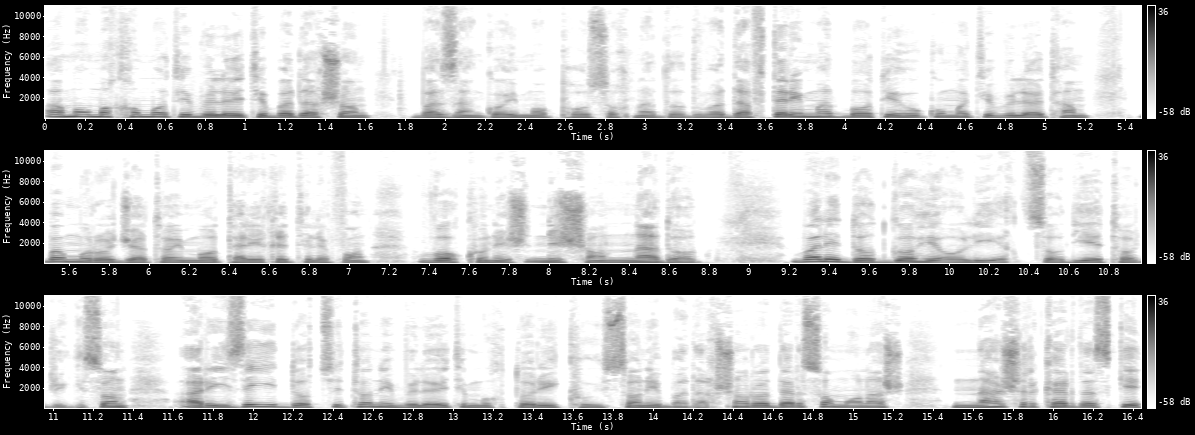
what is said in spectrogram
اما مقامات ولایت بدخشان به زنگای ما پاسخ نداد و دفتر مطبوعات حکومت ولایت هم به مراجعت های ما طریق تلفن واکنش نشان نداد. ولی دادگاه عالی اقتصادی تاجیکستان عریضه دادستان ولایت مختاری کوهستان بدخشان را در سامانش نشر کرده است که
